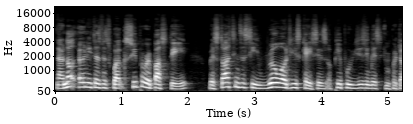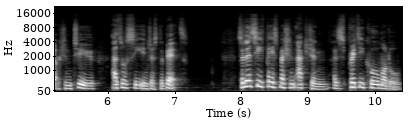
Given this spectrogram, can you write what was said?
Now, not only does this work super robustly, we're starting to see real world use cases of people using this in production too, as we'll see in just a bit. So let's see Face Mesh in action as this pretty cool model.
